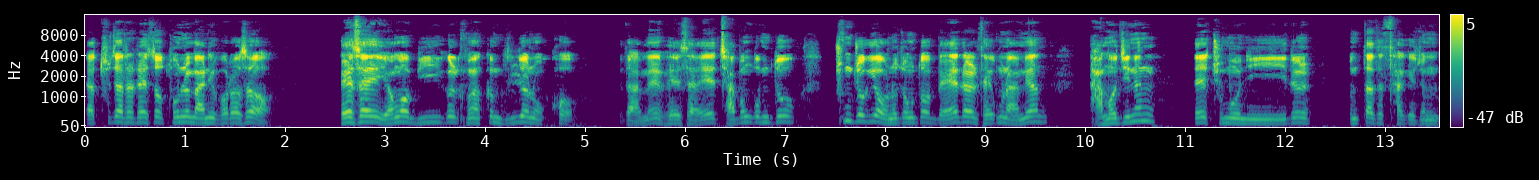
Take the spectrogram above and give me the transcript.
자, 투자를 해서 돈을 많이 벌어서 회사의 영업 이익을 그만큼 늘려놓고 그 다음에 회사의 자본금도 충족이 어느 정도 매달 되고 나면 나머지는 내 주머니를 좀 따뜻하게 좀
